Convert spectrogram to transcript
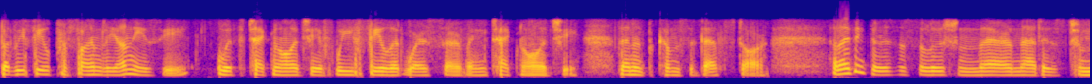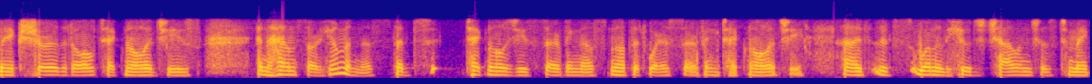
But we feel profoundly uneasy with technology if we feel that we're serving technology. Then it becomes the Death Star. And I think there is a solution there, and that is to make sure that all technologies enhance our humanness, that technology is serving us, not that we're serving technology. Uh, it's one of the huge challenges to make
